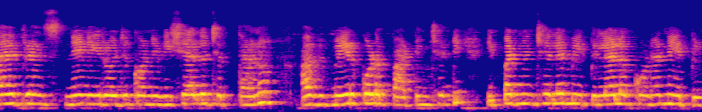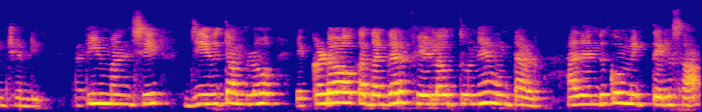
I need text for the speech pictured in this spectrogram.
హాయ్ ఫ్రెండ్స్ నేను ఈరోజు కొన్ని విషయాలు చెప్తాను. అవి మీరు కూడా పాటించండి. ఇప్పటి నుంచేలే మీ పిల్లలకు కూడా నేర్పించండి. ప్రతి మనిషి జీవితంలో ఎక్కడో ఒక దగ్గర ఫెయిల్ అవుతూనే ఉంటాడు. అది ఎందుకో మీకు తెలుసా?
